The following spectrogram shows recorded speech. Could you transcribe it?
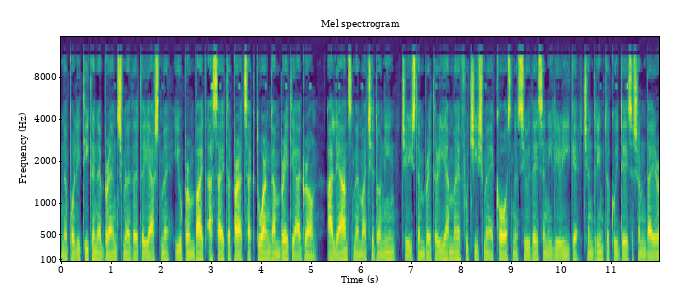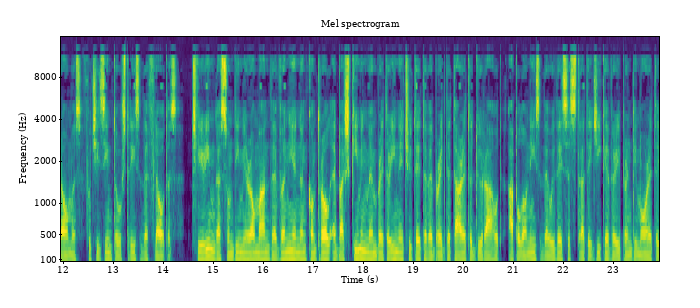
Në politikën e brendshme dhe të jashtme, iu përmbajt asaj të paracaktuar nga mbreti Agron, aleancë me Maqedoninë, që ishte mbretëria më e fuqishme e kohës në Siujdhesën Ilirike, qëndrim të kujdesshëm ndaj Romës, fuqizim të ushtrisë dhe flotës, çlirim nga sundimi roman dhe vënie nën kontroll e bashkimin me mbretërinë e qyteteve bregdetare të Dyrrahut, Apollonisë dhe ujdhesës strategjike veriperëndimore të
